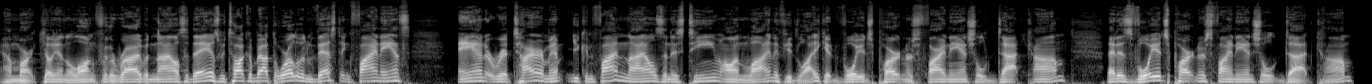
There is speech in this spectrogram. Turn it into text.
I'm Mark Killian along for the ride with Niles today as we talk about the world of investing, finance, and retirement. You can find Niles and his team online if you'd like at voyagepartnersfinancial.com. That is voyagepartnersfinancial.com.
